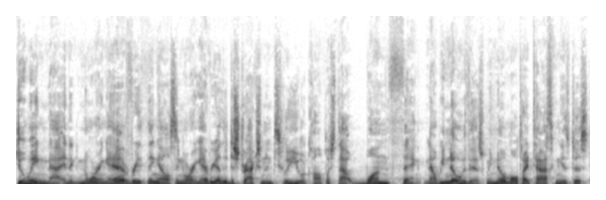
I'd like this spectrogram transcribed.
doing that and ignoring everything else ignoring every other distraction until you accomplish that one thing now we know this we know multitasking is just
